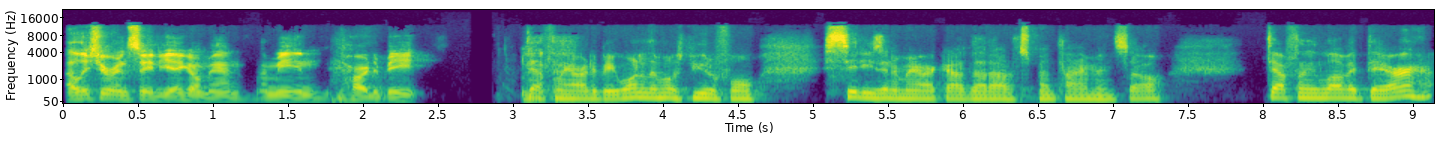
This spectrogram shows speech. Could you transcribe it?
At least you were in San Diego, man. I mean, hard to beat. definitely hard to beat. One of the most beautiful cities in America that I've spent time in. So definitely love it there.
